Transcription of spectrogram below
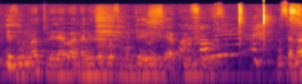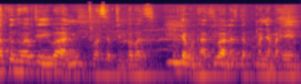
kugeza ubu mwatubereye abana beza rwose umubyeyi wese yakwifuza gusa natwe nk'ababyeyi banyu tubasabye imbabazi. Burya ngo ntazi ibana zidakomanya amahembe.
